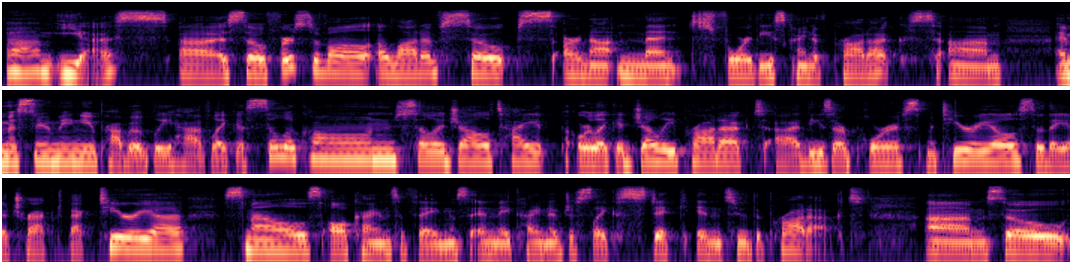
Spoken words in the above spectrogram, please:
Um, yes. Uh, so first of all, a lot of soaps are not meant for these kind of products. Um, I'm assuming you probably have like a silicone, silagel type, or like a jelly product. Uh, these are porous materials, so they attract bacteria, smells, all kinds of things, and they kind of just like stick into the product. Um, so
